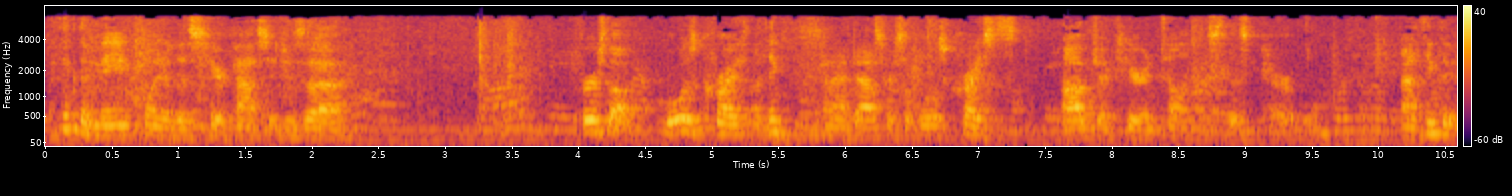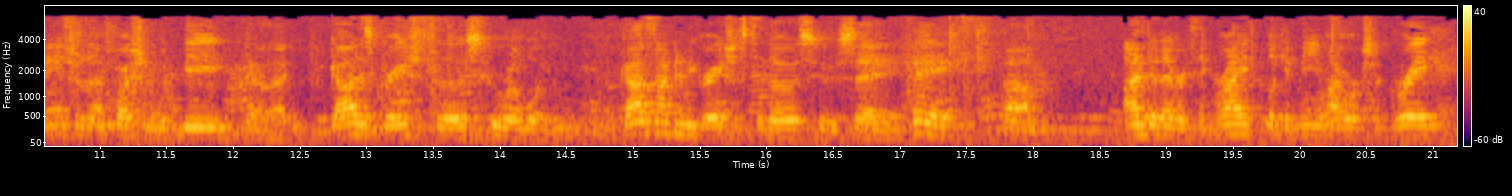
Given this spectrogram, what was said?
I think the main point of this here passage is uh, first off, what was Christ? I think we kind of have to ask ourselves, what was Christ's object here in telling us this parable? And I think the answer to that question would be, you know, that God is gracious to those who are. You know, God's not going to be gracious to those who say, "Hey, um, I've done everything right. Look at me, my works are great.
